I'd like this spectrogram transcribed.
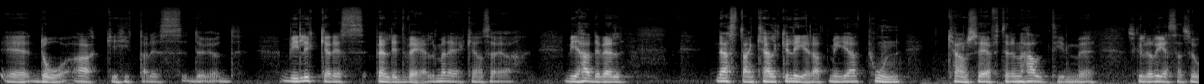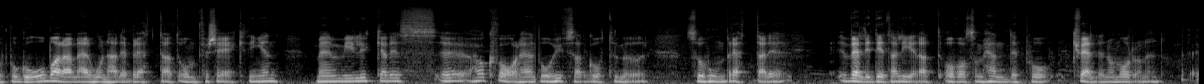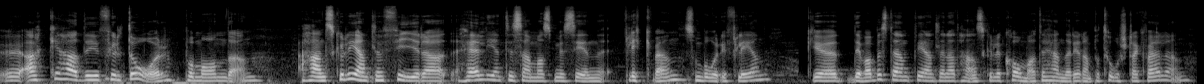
Eh, då Aki hittades död. Vi lyckades väldigt väl med det kan jag säga. Vi hade väl nästan kalkylerat med att hon kanske efter en halvtimme skulle resa sig upp och gå bara när hon hade berättat om försäkringen. Men vi lyckades eh, ha kvar henne på hyfsat gott humör. Så hon berättade väldigt detaljerat om vad som hände på kvällen och morgonen. Eh, Acke hade ju fyllt år på måndagen. Han skulle egentligen fira helgen tillsammans med sin flickvän som bor i Flen. Och, eh, det var bestämt egentligen att han skulle komma till henne redan på torsdagskvällen.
